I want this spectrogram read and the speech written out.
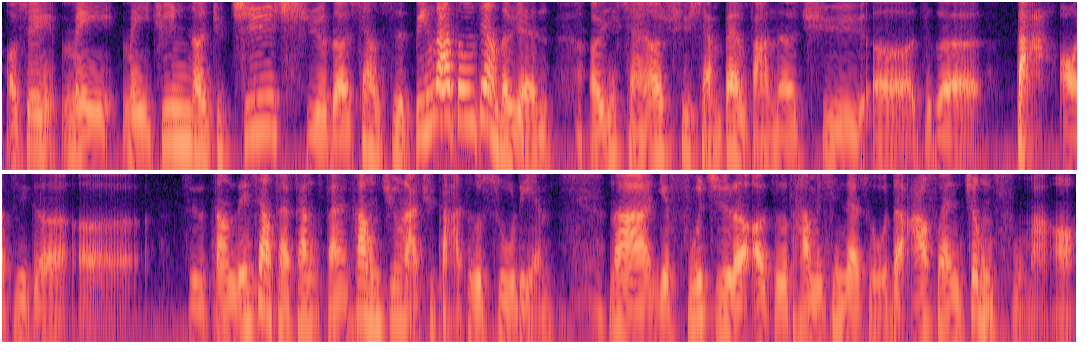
哦，所以美美军呢就支持的像是宾拉登这样的人，呃，想要去想办法呢去呃这个打哦这个呃。这个当等于像反反反抗军啦，去打这个苏联，那也扶植了哦，这个他们现在所谓的阿富汗政府嘛，哦，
